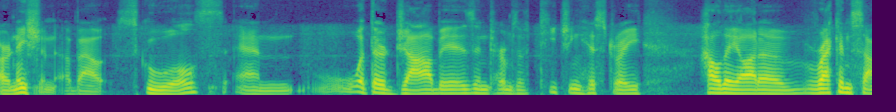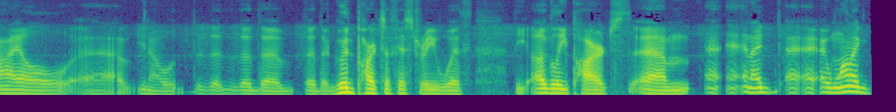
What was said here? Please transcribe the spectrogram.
our nation about schools and what their job is in terms of teaching history, how they ought to reconcile, uh, you know, the, the, the, the, the good parts of history with the ugly parts. Um, and I, I, I want to,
